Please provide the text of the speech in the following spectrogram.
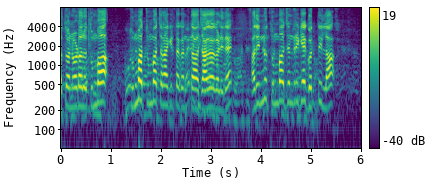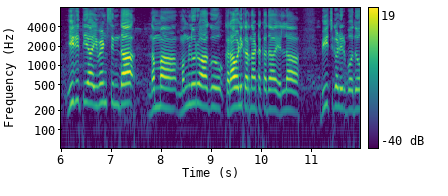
ಅಥವಾ ನೋಡಲು ತುಂಬಾ ತುಂಬಾ ತುಂಬಾ ಚೆನ್ನಾಗಿರ್ತಕ್ಕಂಥ ಜಾಗಗಳಿದೆ. ಅದು ಇನ್ನೂ ತುಂಬ ಜನರಿಗೆ ಗೊತ್ತಿಲ್ಲ. ಈ ರೀತಿಯ ಇವೆಂಟ್ಸಿಂದ ನಮ್ಮ ಮಂಗಳೂರು ಹಾಗೂ ಕರಾವಳಿ ಕರ್ನಾಟಕದ ಎಲ್ಲ ಬೀಚ್ಗಳಿರ್ಬೋದು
